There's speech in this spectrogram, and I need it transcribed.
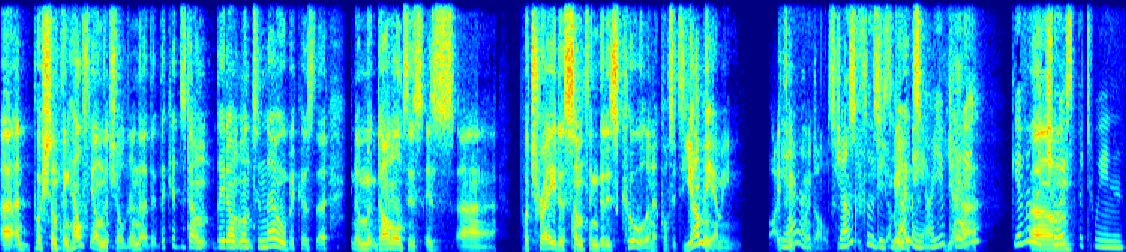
uh, and push something healthy on the children. The, the, the kids don't they don't want to know because the you know McDonald's is is uh, portrayed as something that is cool, and of course it's yummy. I mean, I think McDonald's junk is, food is yummy. It's- yummy are you yeah. kidding given the Um, choice between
